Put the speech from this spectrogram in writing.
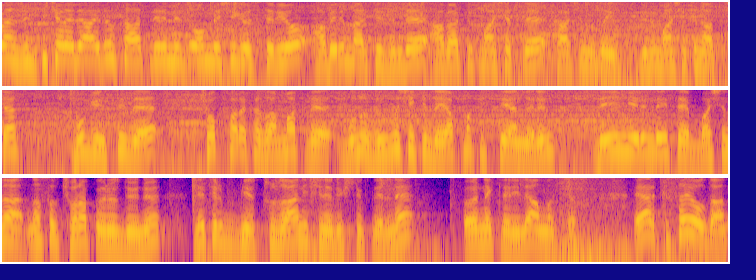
ben Zülfikar Ali Aydın. Saatlerimiz 15'i gösteriyor. Haberin merkezinde Habertürk manşetle karşınızdayız. Günün manşetini atacağız. Bugün size çok para kazanmak ve bunu hızlı şekilde yapmak isteyenlerin deyim yerindeyse başına nasıl çorap örüldüğünü, ne tür bir tuzağın içine düştüklerine örnekleriyle anlatacağız. Eğer kısa yoldan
